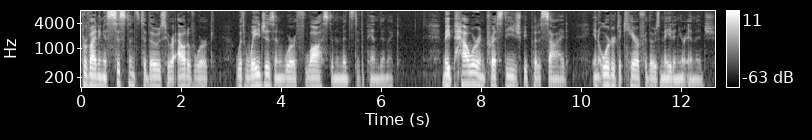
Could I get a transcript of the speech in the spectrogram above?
providing assistance to those who are out of work with wages and worth lost in the midst of the pandemic. May power and prestige be put aside in order to care for those made in your image.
